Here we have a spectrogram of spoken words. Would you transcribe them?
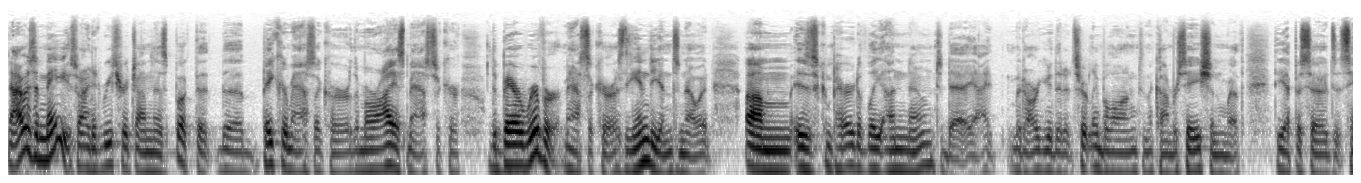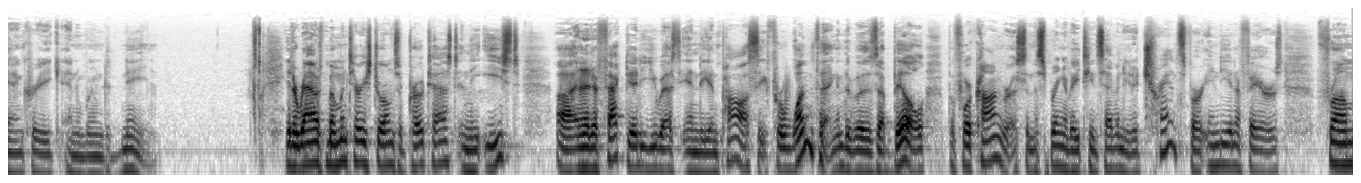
Now, I was amazed when I did research on this book that the Baker Massacre, the Marias Massacre, the Bear River Massacre, as the Indians know it, um, is comparatively unknown today. I would argue that it certainly belongs in the conversation with the episodes at Sand Creek and Wounded Knee. It aroused momentary storms of protest in the East, uh, and it affected U.S. Indian policy. For one thing, there was a bill before Congress in the spring of 1870 to transfer Indian affairs from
